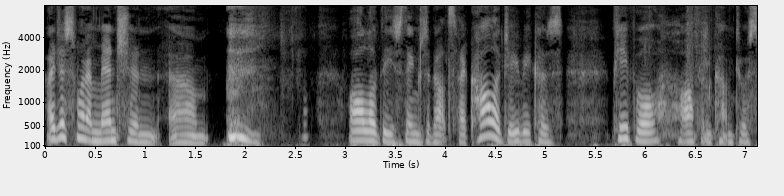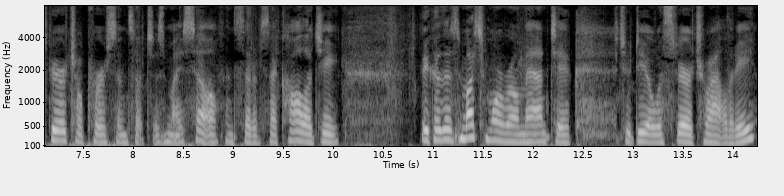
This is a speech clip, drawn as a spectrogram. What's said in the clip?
I just want to mention um, all of these things about psychology because people often come to a spiritual person, such as myself, instead of psychology, because it's much more romantic to deal with spirituality.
